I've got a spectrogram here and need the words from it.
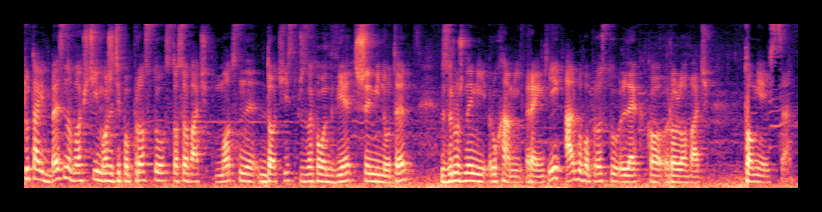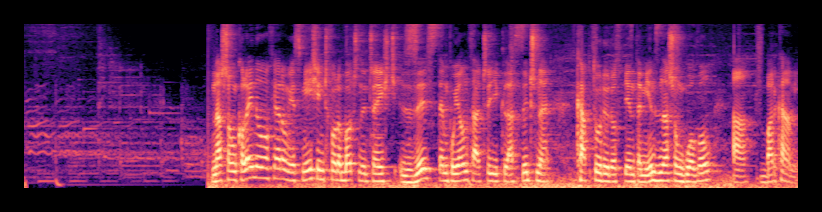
Tutaj bez nowości możecie po prostu stosować mocny docisk przez około 2-3 minuty z różnymi ruchami ręki, albo po prostu lekko rolować to miejsce. Naszą kolejną ofiarą jest mięsień czworoboczny, część zstępująca, czyli klasyczne kaptury rozpięte między naszą głową a barkami.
